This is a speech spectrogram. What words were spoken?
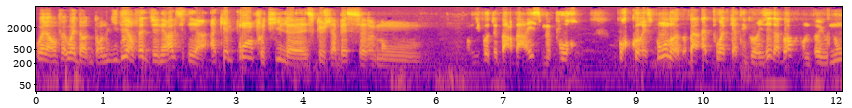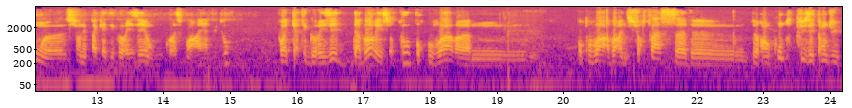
Ouais, alors, en ouais, dans, dans l'idée en fait générale, c'était à, quel point faut-il, euh, est-ce que j'abaisse euh, mon, mon niveau de barbarisme pour pour correspondre, bah, pour être catégorisé d'abord, qu'on le veuille ou non, euh, si on n'est pas catégorisé, on ne correspond à rien du tout. Pour être catégorisé d'abord et surtout pour pouvoir euh, pour pouvoir avoir une surface de, de rencontre plus étendue.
